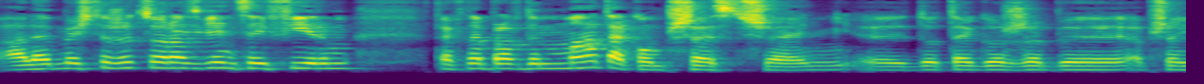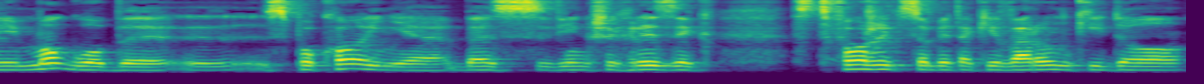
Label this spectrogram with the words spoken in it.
ale myślę, że coraz więcej firm tak naprawdę ma taką przestrzeń do tego, żeby, a przynajmniej mogłoby spokojnie, bez większych ryzyk, stworzyć sobie takie warunki do,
